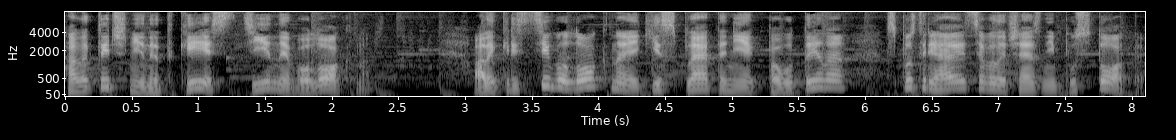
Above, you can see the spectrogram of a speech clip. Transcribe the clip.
галактичні нитки, стіни, волокна. Але крізь ці волокна, які сплетені як павутина, спостерігаються величезні пустоти.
